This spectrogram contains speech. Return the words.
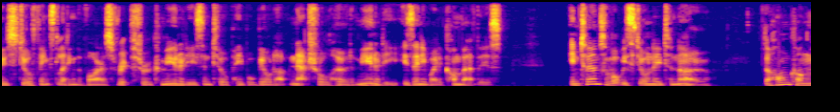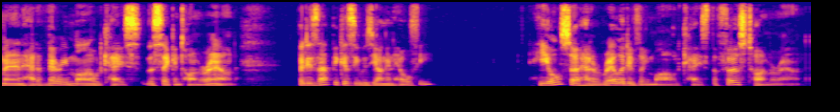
who still thinks letting the virus rip through communities until people build up natural herd immunity is any way to combat this. In terms of what we still need to know, the Hong Kong man had a very mild case the second time around. But is that because he was young and healthy? He also had a relatively mild case the first time around.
